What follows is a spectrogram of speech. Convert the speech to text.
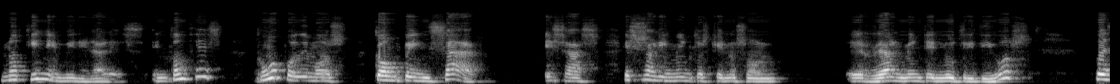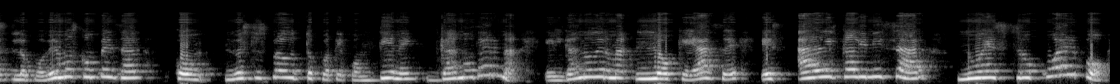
No tienen minerales. Entonces, ¿cómo podemos compensar esos alimentos que no son eh, realmente nutritivos? Pues lo podemos compensar con nuestros productos porque contienen ganoderma. El ganoderma lo que hace es alcalinizar nuestro cuerpo.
